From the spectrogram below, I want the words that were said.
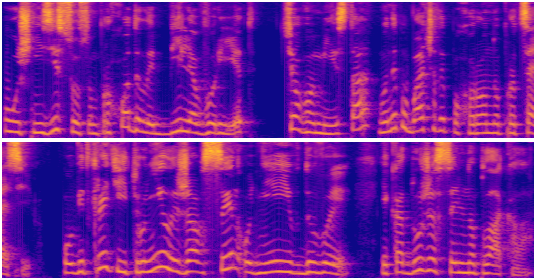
учні з Ісусом проходили біля воріт цього міста, вони побачили похоронну процесію. У відкритій труні лежав син однієї вдови, яка дуже сильно плакала.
